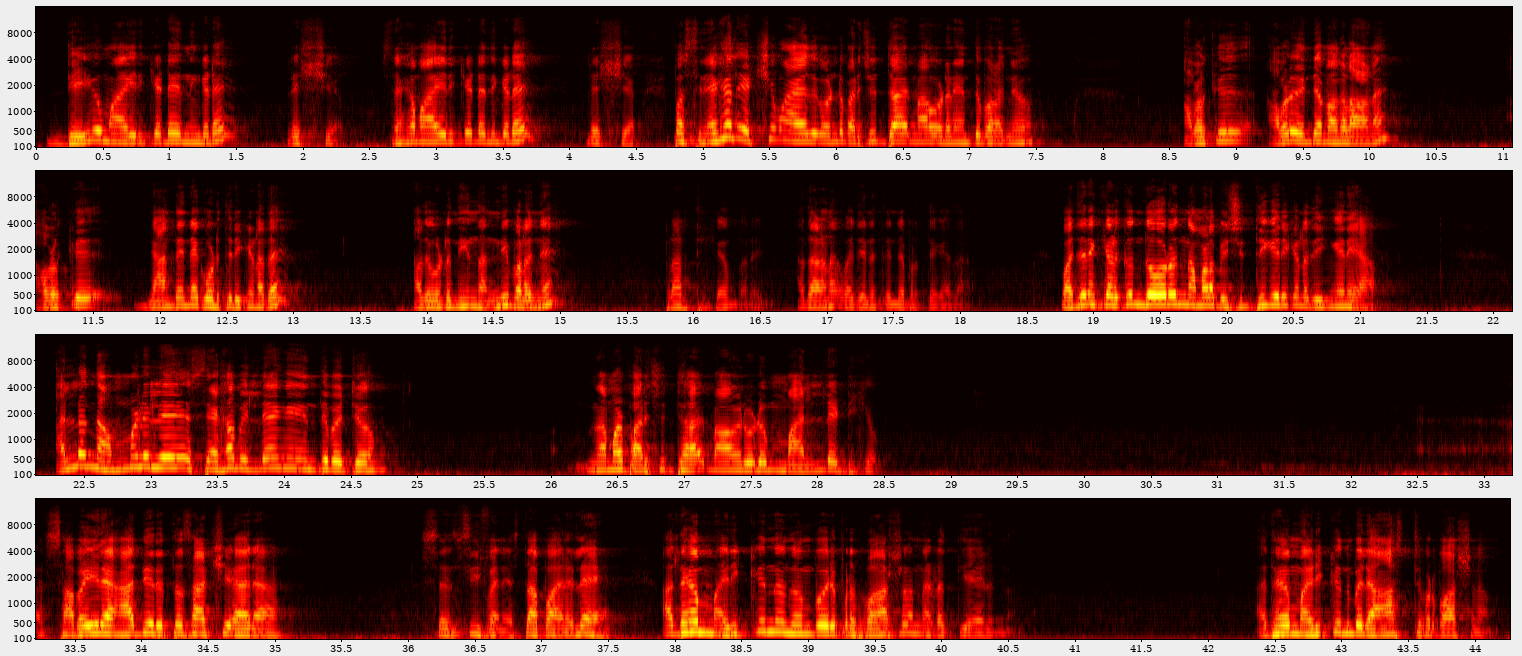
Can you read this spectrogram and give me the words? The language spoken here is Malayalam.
ദൈവമായിരിക്കട്ടെ നിങ്ങളുടെ ലക്ഷ്യം. സ്നേഹമായിരിക്കട്ടെ നിങ്ങളുടെ ലക്ഷ്യം. അപ്പം സ്നേഹ ലക്ഷ്യമായതുകൊണ്ട് പരിശുദ്ധാത്മാവ് ഉടനെ എന്ത് പറഞ്ഞു? അവൾക്ക് അവൾ എന്റെ മകളാണ്. അവൾക്ക് ഞാൻ തന്നെ കൊടുത്തിരിക്കണത്. അതുകൊണ്ട് നീ നന്ദി പറഞ്ഞ് പ്രാർത്ഥിക്കാൻ പറയും. അതാണ് വചനത്തിന്റെ പ്രത്യേകത. വചനം കേൾക്കും തോറും നമ്മളെ വിശുദ്ധീകരിക്കുന്നത് ഇങ്ങനെയാണ് അല്ല നമ്മളിൽ സ്നേഹമില്ലെങ്കിൽ എന്ത് പറ്റും? നമ്മൾ പരിശുദ്ധാത്മാവിനോട് മല്ലടിക്കും. സഭയിലെ ആദ്യ രക്തസാക്ഷി ആരാ സെൻസിഫൻ എസ്താപ്പാൻ അല്ലേ? അദ്ദേഹം മരിക്കുന്നതിന് മുമ്പ് ഒരു പ്രഭാഷണം നടത്തിയായിരുന്നു. അദ്ദേഹം മരിക്കുന്ന ലാസ്റ്റ് പ്രഭാഷണം.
